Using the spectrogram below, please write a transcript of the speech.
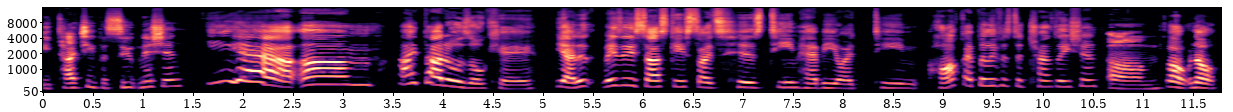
Itachi pursuit mission? Yeah, um, I thought it was okay. Yeah, this, basically Sasuke starts his team Hebi or team hawk, I believe is the translation. Um, Oh no,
